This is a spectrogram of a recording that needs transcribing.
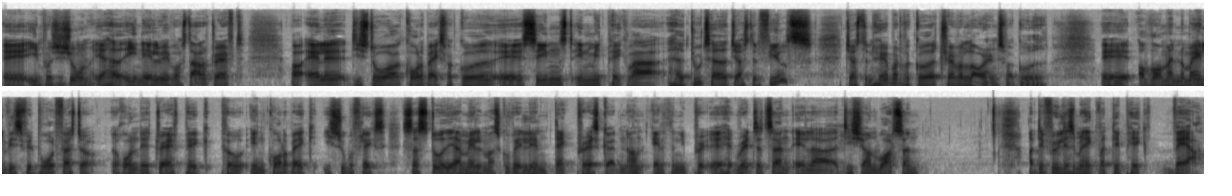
øh, i en position, jeg havde 1-11 i vores startup draft, og alle de store quarterbacks var gået. Øh, senest inden mit pick var, havde du taget Justin Fields, Justin Herbert var gået, og Trevor Lawrence var gået. Øh, og hvor man normalvis ville bruge et første runde draft pick på en quarterback i Superflex, så stod jeg mellem at skulle vælge en Dak Prescott, en Anthony øh, Richardson eller Deshaun Watson. Og det følte jeg simpelthen ikke var det pick værd.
